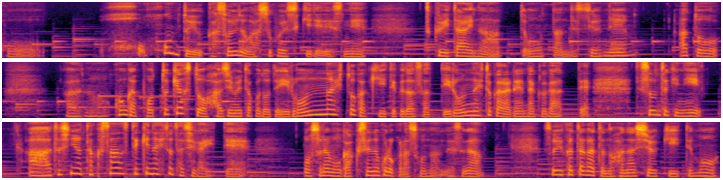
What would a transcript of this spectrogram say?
こう本というかそういうのがすごい好きでですね作りたいなって思ったんですよね。あとあの今回ポッドキャストを始めたことでいろんな人が聞いてくださっていろんな人から連絡があってでその時にあ私にはたくさん素敵な人たちがいてもうそれはもう学生の頃からそうなんですがそういう方々の話を聞いても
